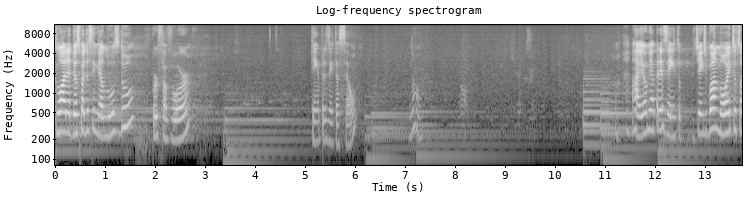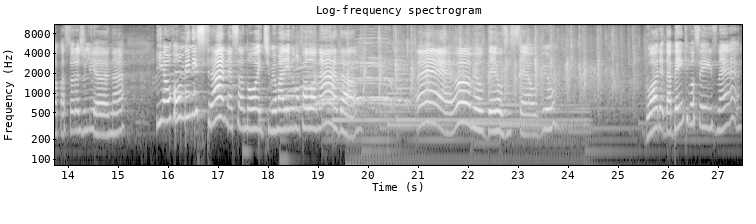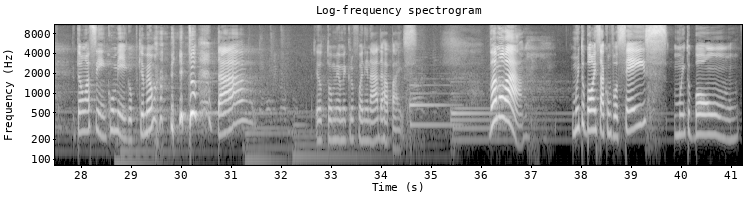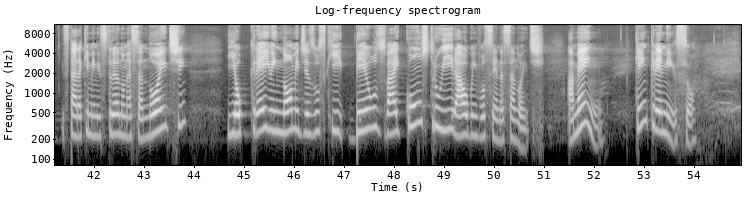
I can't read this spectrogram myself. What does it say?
Glória a Deus. Pode acender a luz do, por favor. Tem apresentação? Não. Ah, eu me apresento. Gente, boa noite. Eu sou a pastora Juliana. E eu vou ministrar nessa noite. Meu marido não falou nada. É, oh meu Deus do céu, viu? Glória, ainda bem que vocês, né, estão assim comigo, porque meu marido tá. Eu tô meu microfone nada, rapaz. Vamos lá. Muito bom estar com vocês. Muito bom estar aqui ministrando nessa noite. E eu creio em nome de Jesus que Deus vai construir algo em você nessa noite. Amém? Quem crê nisso?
